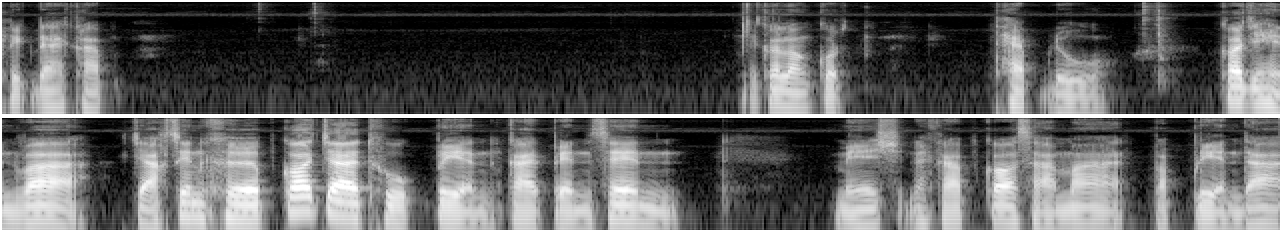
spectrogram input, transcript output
คลิกได้ครับ แล้วก็ลองกดแท็บดู ก็จะเห็นว่าจากเส้นเคอร์ฟก็จะถูกเปลี่ยนกลายเป็นเส้นเมชนะครับ ก็สามารถปรับเปลี่ยนได้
